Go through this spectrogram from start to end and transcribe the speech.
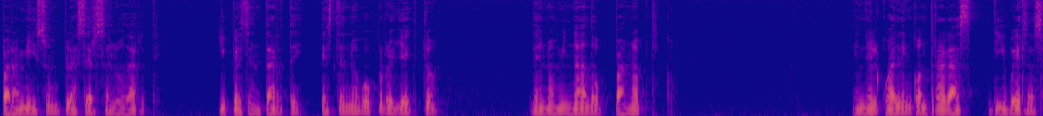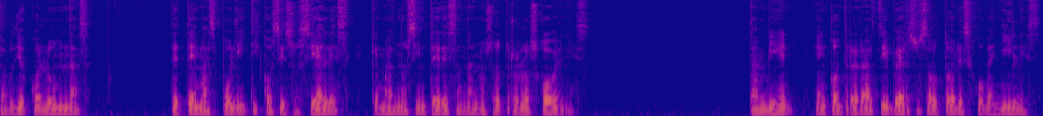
Para mí es un placer saludarte y presentarte este nuevo proyecto denominado Panóptico, en el cual encontrarás diversas audiocolumnas de temas políticos y sociales que más nos interesan a nosotros los jóvenes. También encontrarás diversos autores juveniles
